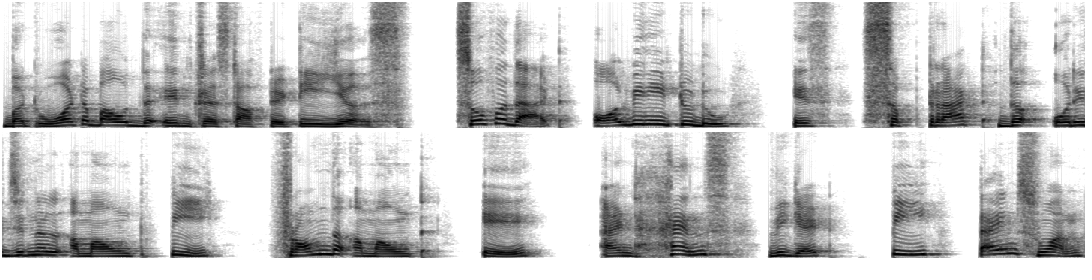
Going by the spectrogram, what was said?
but what about the interest after t years? So for that all we need to do is subtract the original amount p from the amount a and hence we get p times 1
